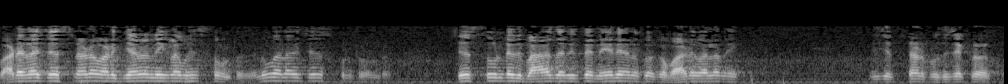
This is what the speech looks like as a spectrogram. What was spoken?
వాడు ఎలా చేస్తున్నాడో వాడి జ్ఞానం నీకు లభిస్తూ ఉంటుంది. నువ్వు అలాగే చేసుకుంటూ ఉండు చేస్తూ ఉంటే అది బాగా జరిగితే నేనే అనుకోక వాడి వల్ల నీకు. ఇది చెప్తున్నాడు పృథు చక్రవర్తి.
